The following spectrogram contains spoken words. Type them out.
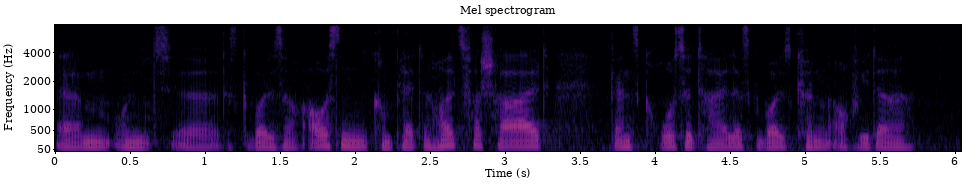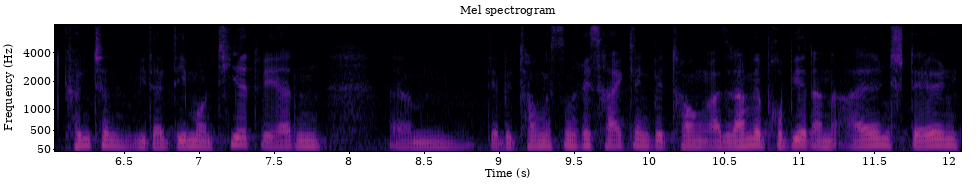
Ähm, und äh, das Gebäude ist auch außen komplett in Holz verschalt. Ganz große Teile des Gebäudes können auch wieder, könnten wieder demontiert werden. Ähm, der Beton ist ein Recyclingbeton. Also da haben wir probiert, an allen Stellen,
